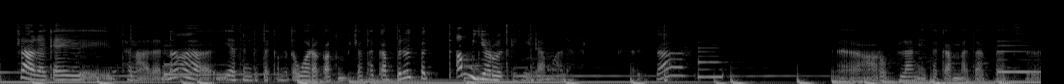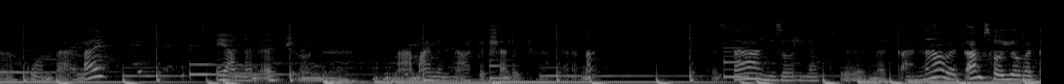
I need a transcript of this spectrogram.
ብቻ አለቃይ እንትን አለና የት እንደተቀመጠ ወረቀቱን ብቻ ተቀብሎት በጣም እየሮጠ ሄደ ማለት ነው። ከዛ አውሮፕላን የተቀመጠበት ወንበር ላይ ያንን እጁን I mean artificial እጁ ነበር እና እዛ ይዞለት መጣና በጣም ሰውየው በቃ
